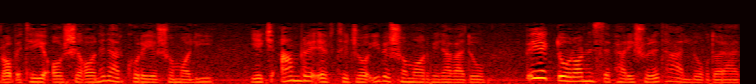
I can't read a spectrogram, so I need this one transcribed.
رابطه عاشقانه در کره شمالی یک امر ارتجاعی به شمار می رود و به یک دوران سپری شده تعلق دارد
